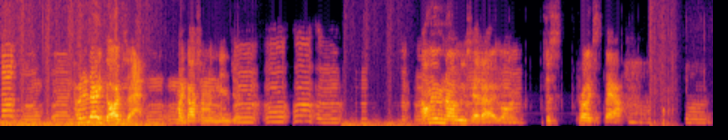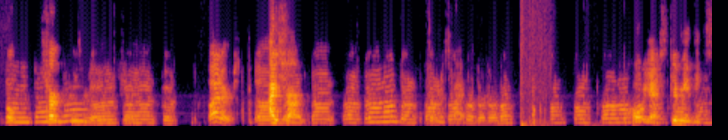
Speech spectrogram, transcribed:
How did I dodge that? Oh my gosh, I'm a ninja. Mm, mm, mm, I don't even know whose head I have on. Just probably staff. Oh, shark. Spiders. Ice shark. Oh, oh yes, give me these.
